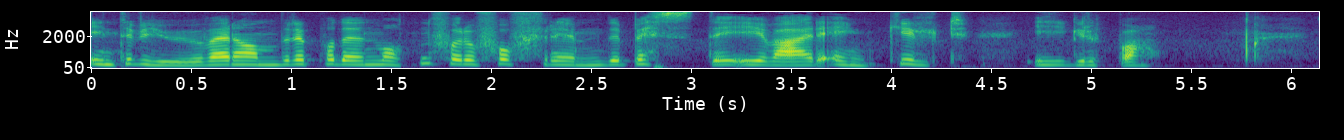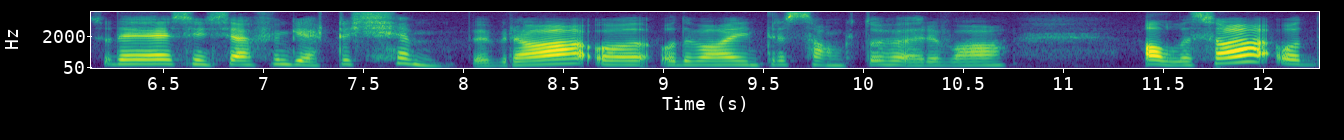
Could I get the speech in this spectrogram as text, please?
intervjue hverandre på den måten for å få frem det beste i hver enkelt i gruppa. Så det syns jeg fungerte kjempebra, og, og, det var interessant å høre hva alle sa. Og,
